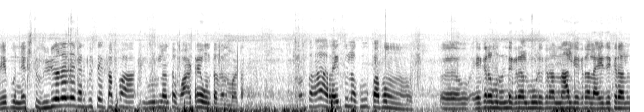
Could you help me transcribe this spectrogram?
రేపు నెక్స్ట్ వీడియోలోనే కనిపిస్తాయి తప్ప ఈ ఊర్లో అంతా వాటరే ఉంటుంది అంతా రైతులకు పాపం ఎకరం రెండు ఎకరాలు మూడు ఎకరాలు నాలుగు ఎకరాలు ఐదు ఎకరాలు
